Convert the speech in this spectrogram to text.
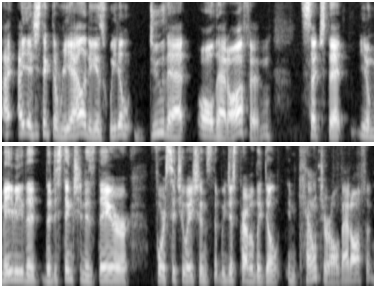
I, I just think the reality is we don't do that all that often such that you know maybe the the distinction is there for situations that we just probably don't encounter all that often.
